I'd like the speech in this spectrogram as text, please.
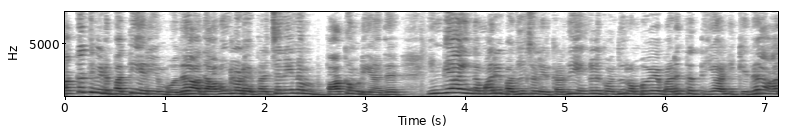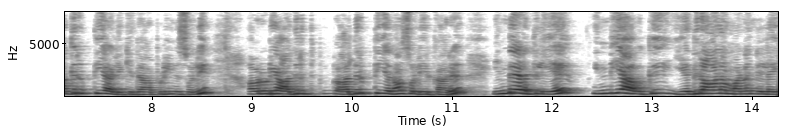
பக்கத்து வீடு பற்றி எரியும் போது அது அவங்களுடைய பிரச்சனைன்னு நம்ம பார்க்க முடியாது. இந்தியா இந்த மாதிரி பதில் சொல்லியிருக்கிறது எங்களுக்கு வந்து ரொம்பவே வருத்தத்தையும் அளிக்குது அதிருப்தியை அளிக்குது அப்படின்னு சொல்லி அவருடைய அதிருப்தி அதிருப்தியை தான் சொல்லியிருக்காரு. இந்த இடத்துலையே இந்தியாவுக்கு எதிரான மனநிலை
